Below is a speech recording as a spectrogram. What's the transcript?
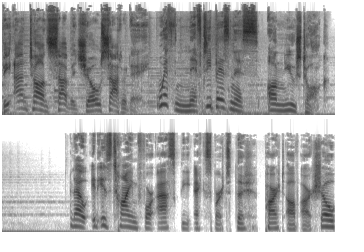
The Anton Savage Show Saturday with Nifty Business on Newstalk. Now, it is time for Ask the Expert, the part of our show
